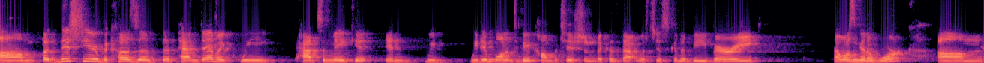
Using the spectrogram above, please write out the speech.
Um, but this year, because of the pandemic, we had to make it, and we we didn't want it to be a competition because that was just going to be very that wasn't going to work. Um,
